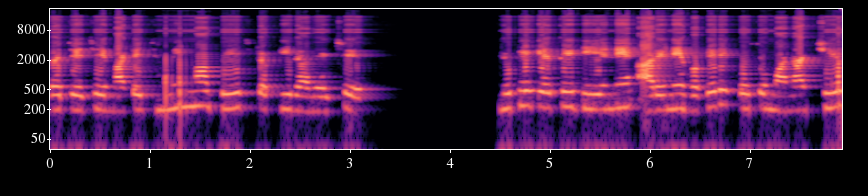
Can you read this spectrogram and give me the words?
રચે છે માટે જમીનમાં ભેજ ટકી રહે છે. ન્યુક્લિક એસિડ, ડીએનએ, આરએનએ વગેરે કોષોમાંના જીવ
